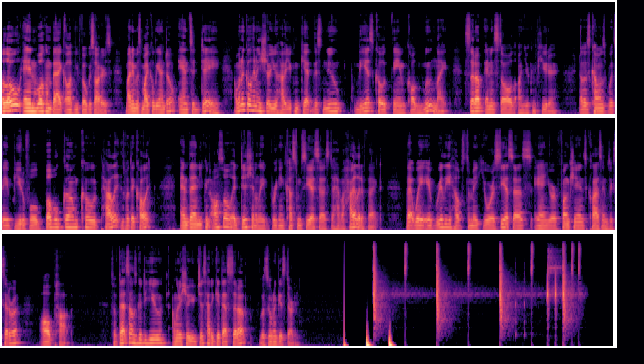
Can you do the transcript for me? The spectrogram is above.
Hello and welcome back, all of you Focus Otters. My name is Michael Liendo, and today I want to go ahead and show you how you can get this new VS Code theme called Moonlight set up and installed on your computer. Now, this comes with a beautiful bubblegum code palette, is what they call it. And then you can also additionally bring in custom CSS to have a highlight effect. That way, it really helps to make your CSS and your functions, class names, etc., all pop. So if that sounds good to you, I'm going to show you just how to get that set up let's go and get started.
